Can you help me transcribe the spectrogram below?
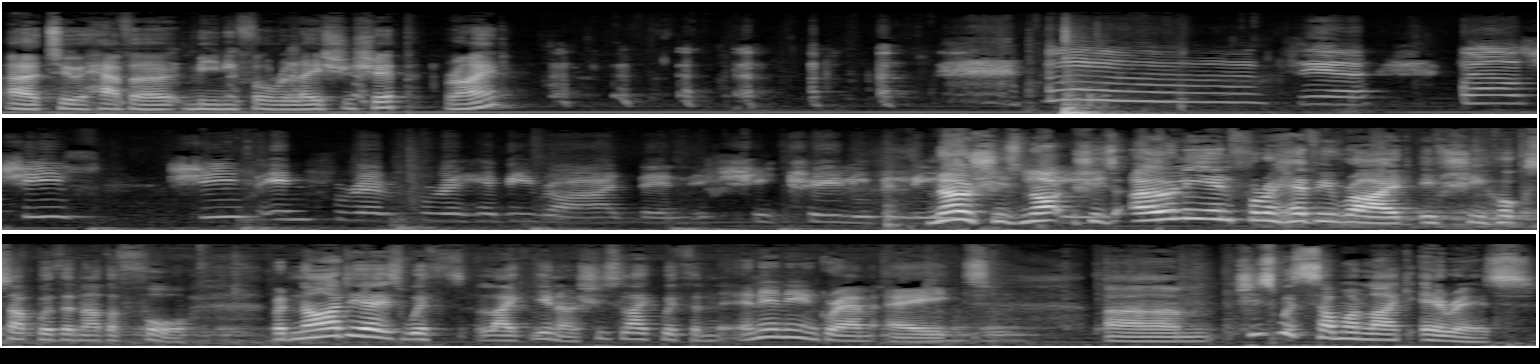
uh, to have a meaningful relationship, right? Oh dear. Well, she's she's in for a for a heavy ride then, if she truly believes. No, she's not. she- She's only in for a heavy ride if she hooks up with another four. But Nadia is with, like, you know, she's like with an, an Enneagram 8. Um, she's with someone like Erez.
